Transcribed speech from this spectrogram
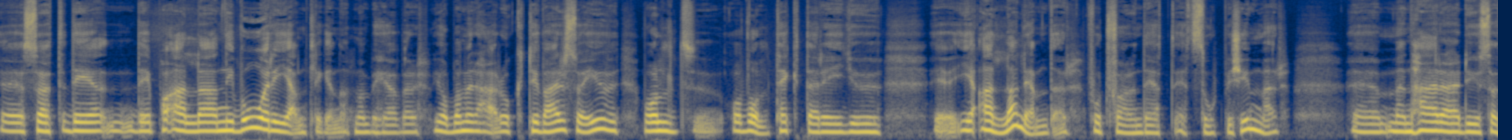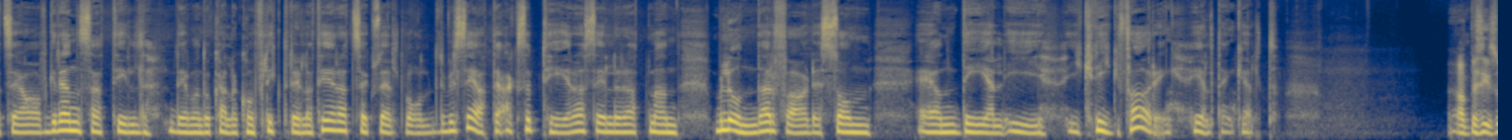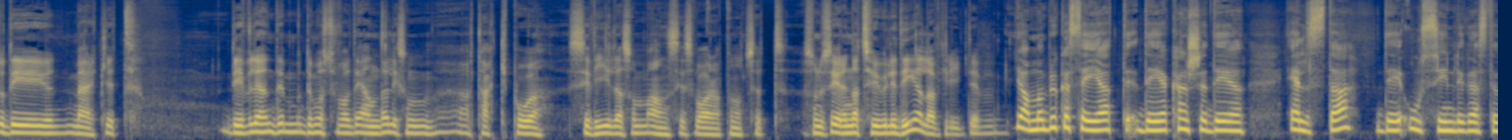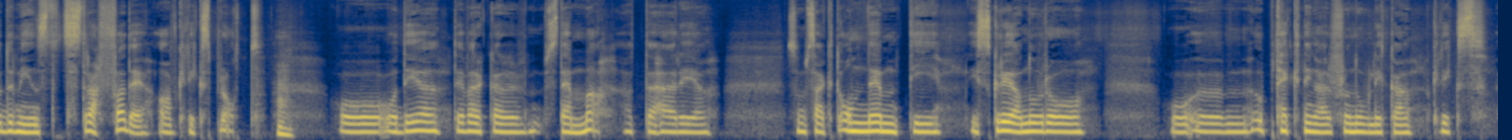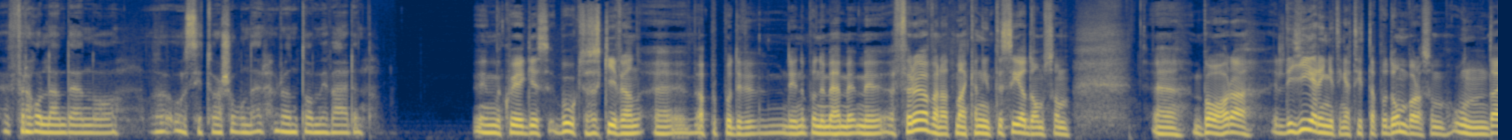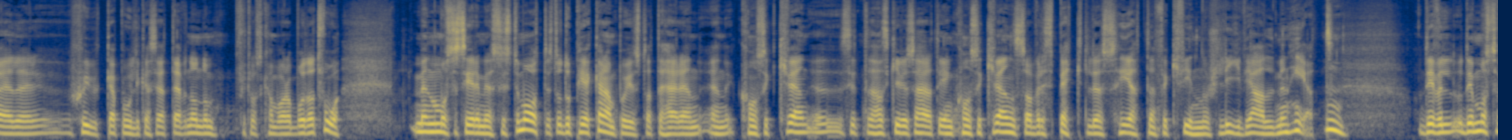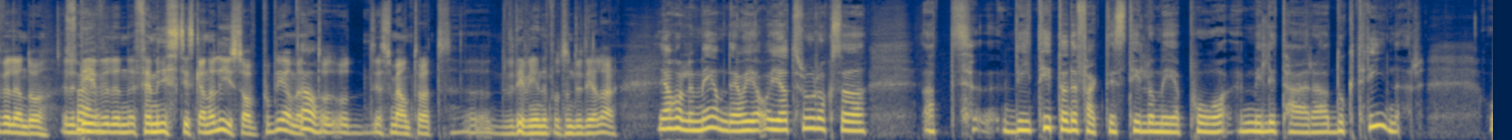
Mm. Så att det, det är på alla nivåer egentligen att man behöver jobba med det här. Och tyvärr så är ju våld och våldtäkter är ju i alla länder fortfarande ett, ett stort bekymmer. Eh, men här är det ju så att säga avgränsat till det man då kallar konfliktrelaterat sexuellt våld. Det vill säga att det accepteras eller att man blundar för det som en del i, i krigföring helt enkelt. Ja precis och det är ju märkligt. Det, är väl, det, det måste vara det enda liksom, attack på civila som anses vara på något sätt, som du säger, en naturlig del av krig. Det... Ja, man brukar säga att det är kanske det äldsta, det osynligaste och det minst straffade av krigsbrott. Mm. Och, och det, det verkar stämma, att det här är som sagt omnämnt i, i skrönor och, och um, uppteckningar från olika krigsförhållanden och, och situationer runt om i världen. I Mukweges bok så skriver han, eh, apropå det du är inne på nu med, med, med förövarna, att man kan inte se dem som eh, bara, det ger ingenting att titta på dem bara som onda eller sjuka på olika sätt, även om de förstås kan vara båda två. Men man måste se det mer systematiskt och då pekar han på just att det här är en, en konsekvens, eh, han skriver så här att det är en konsekvens av respektlösheten för kvinnors liv i allmänhet. Mm. Det, är väl, det måste väl ändå, eller det är väl en feministisk analys av problemet ja. och, och, det som jag antar att eh, det vi är inne på som du delar. Jag håller med om det och jag, och jag tror också att vi tittade faktiskt till och med på militära doktriner.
